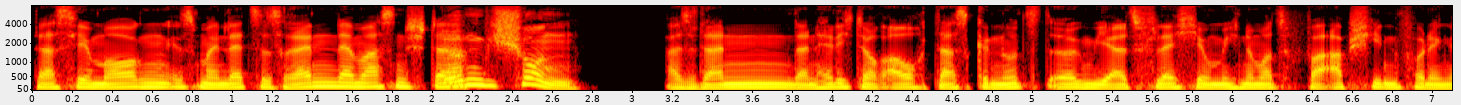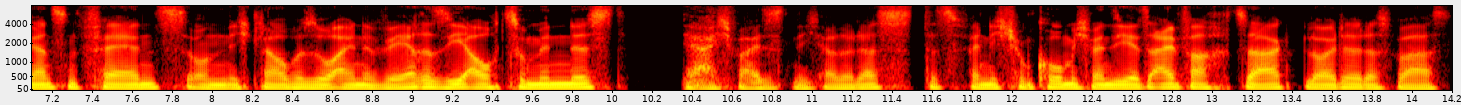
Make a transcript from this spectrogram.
das hier morgen ist mein letztes Rennen der Massenstart. Irgendwie schon. Also dann, dann hätte ich doch auch das genutzt irgendwie als Fläche, um mich nochmal zu verabschieden von den ganzen Fans. Und ich glaube, so eine wäre sie auch zumindest. ja, ich weiß es nicht. Also das, das fände ich schon komisch, wenn sie jetzt einfach sagt, Leute, das war's.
